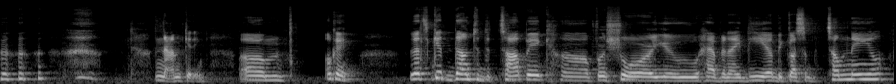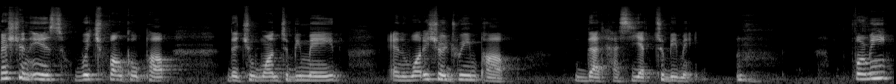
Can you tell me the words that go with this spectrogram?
nah, I'm kidding. Um, okay, let's get down to the topic. Uh, for sure, you have an idea because of the thumbnail. Question is, which Funko Pop that you want to be made, and what is your dream pop that has yet to be made? for me,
